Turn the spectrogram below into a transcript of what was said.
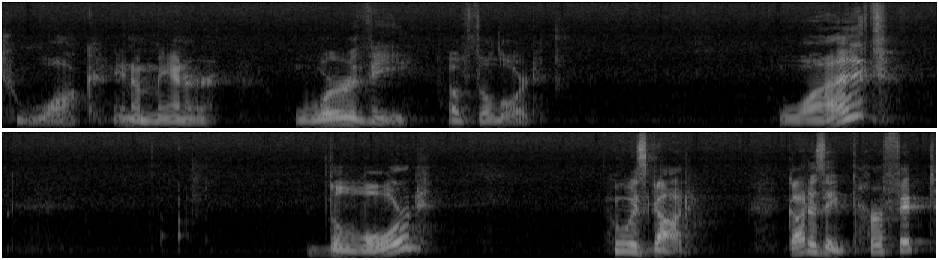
To walk in a manner worthy of the Lord. What? The Lord? Who is God? God is a perfect,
